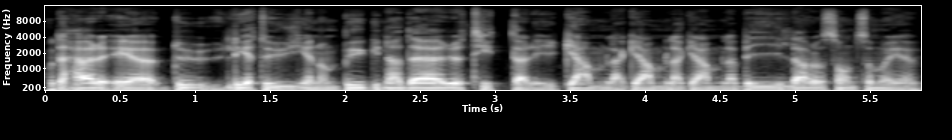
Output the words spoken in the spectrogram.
Och det här är, du letar ju igenom byggnader, tittar i gamla, gamla, gamla bilar och sånt som är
